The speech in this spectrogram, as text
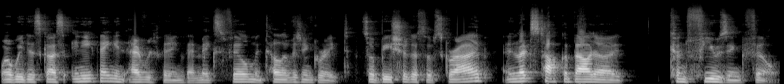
where we discuss anything and everything that makes film and television great. So be sure to subscribe, and let's talk about a confusing film.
